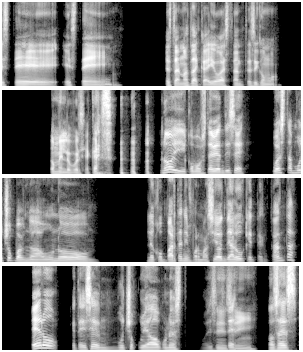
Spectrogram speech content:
Este este esta nota cayó bastante, así como tómenlo por si acaso. No, y como usted bien dice, cuesta mucho cuando a uno le comparten información de algo que te encanta, pero que te dicen mucho cuidado con esto, como dice Sí, usted. sí. Entonces,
